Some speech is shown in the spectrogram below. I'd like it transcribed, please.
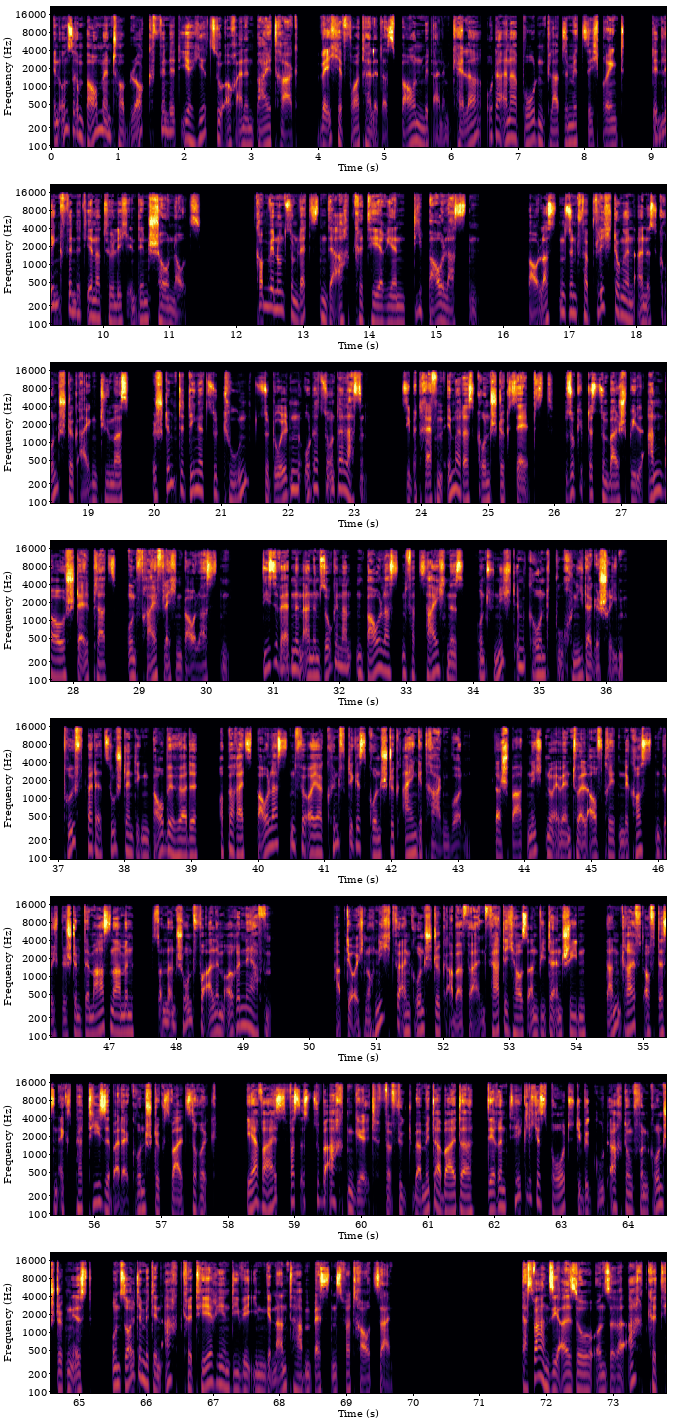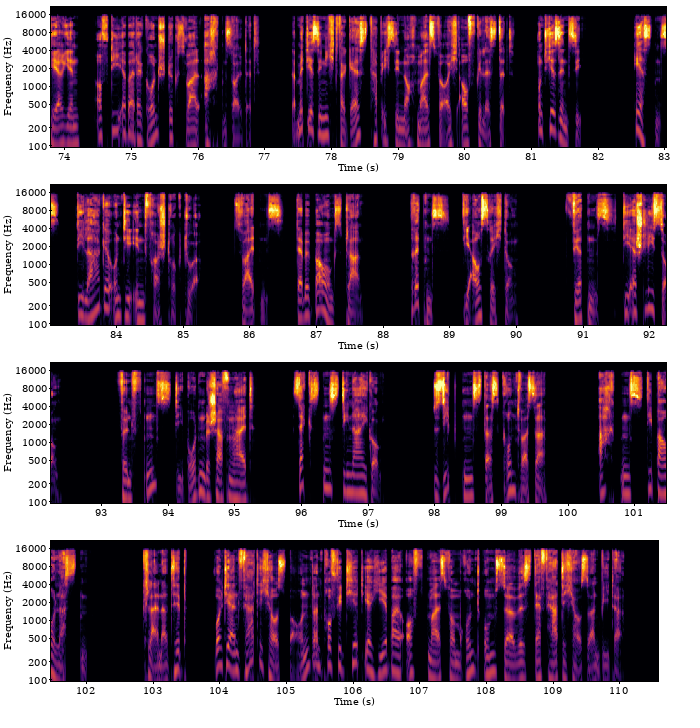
In unserem Baumentor-Blog findet ihr hierzu auch einen Beitrag, welche Vorteile das Bauen mit einem Keller oder einer Bodenplatte mit sich bringt. Den Link findet ihr natürlich in den Show Notes. Kommen wir nun zum letzten der acht Kriterien, die Baulasten. Baulasten sind Verpflichtungen eines Grundstückeigentümers, bestimmte Dinge zu tun, zu dulden oder zu unterlassen. Sie betreffen immer das Grundstück selbst. So gibt es zum Beispiel Anbau, Stellplatz und Freiflächenbaulasten. Diese werden in einem sogenannten Baulastenverzeichnis und nicht im Grundbuch niedergeschrieben. Prüft bei der zuständigen Baubehörde, ob bereits Baulasten für euer künftiges Grundstück eingetragen wurden. Das spart nicht nur eventuell auftretende Kosten durch bestimmte Maßnahmen, sondern schont vor allem eure Nerven. Habt ihr euch noch nicht für ein Grundstück, aber für einen Fertighausanbieter entschieden, dann greift auf dessen Expertise bei der Grundstückswahl zurück. Er weiß, was es zu beachten gilt, verfügt über Mitarbeiter, deren tägliches Brot die Begutachtung von Grundstücken ist und sollte mit den acht Kriterien, die wir Ihnen genannt haben, bestens vertraut sein. Das waren sie also, unsere acht Kriterien, auf die ihr bei der Grundstückswahl achten solltet. Damit ihr sie nicht vergesst, habe ich sie nochmals für euch aufgelistet. Und hier sind sie. Erstens, die Lage und die Infrastruktur. Zweitens, der Bebauungsplan. Drittens, die Ausrichtung. Viertens, die Erschließung. Fünftens, die Bodenbeschaffenheit. Sechstens, die Neigung. Siebtens, das Grundwasser. Achtens die Baulasten. Kleiner Tipp, wollt ihr ein Fertighaus bauen, dann profitiert ihr hierbei oftmals vom Rundum-Service der Fertighausanbieter.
